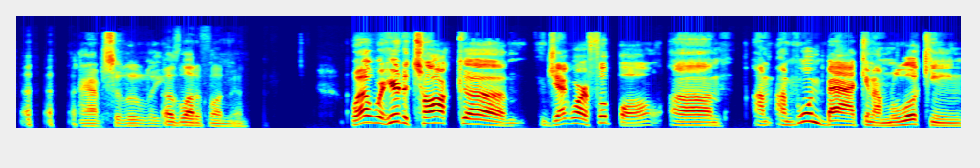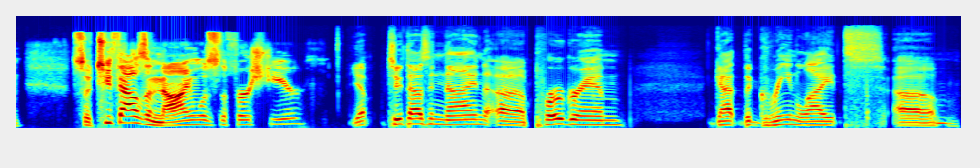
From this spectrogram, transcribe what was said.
Absolutely, that was a lot of fun, man. Well, we're here to talk um, Jaguar football. Um, I'm I'm going back and I'm looking. So 2009 was the first year. Yep, 2009 uh, program got the green light. Um,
